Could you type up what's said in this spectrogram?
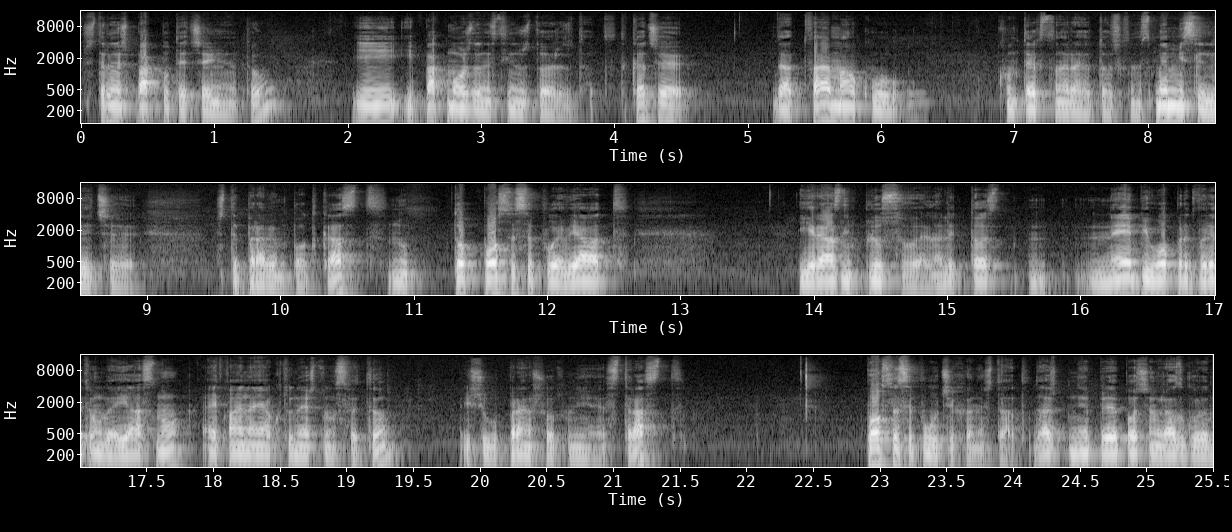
ще тръгнеш пак по течението и, и пак може да не стигнеш до този резултат. Така че, да, това е малко контекста на радиоточка. Не сме мислили, че ще правим подкаст, но то после се появяват и разни плюсове. Нали? Тоест, не е било предварително да е ясно, е това е най-якото нещо на света и ще го правим, защото ни е страст. После се получиха нещата. Даже ние преди да почнем разговор,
